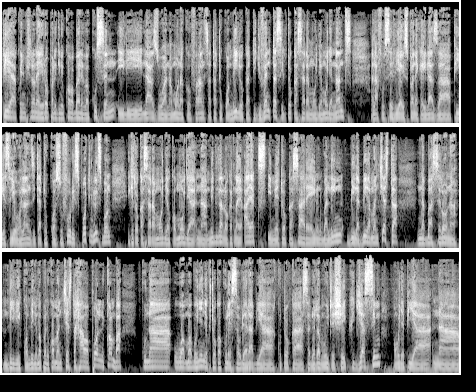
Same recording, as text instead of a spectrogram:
Pia kwenye mashindano ya Europa League ni kwamba Bayer Leverkusen ililazwa na Monaco ya Ufaransa tatu kwa mbili wakati Juventus ilitoka sare moja moja Nantes, alafu Sevilla ya Hispania ikailaza PSV ya Uholanzi tatu kwa sufuri. Sporting Lisbon ikitoka sare moja kwa moja na Midland, wakati nayo Ajax imetoka sare ya Union Berlin bila bila. Manchester na Barcelona mbili kwa mbili, ambapo ni kwa Manchester hawa Paul ni kwamba kuna mabonyenye kutoka kule Saudi Arabia, kutoka Saudi Arabia mwite Sheikh Jassim, pamoja pia na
